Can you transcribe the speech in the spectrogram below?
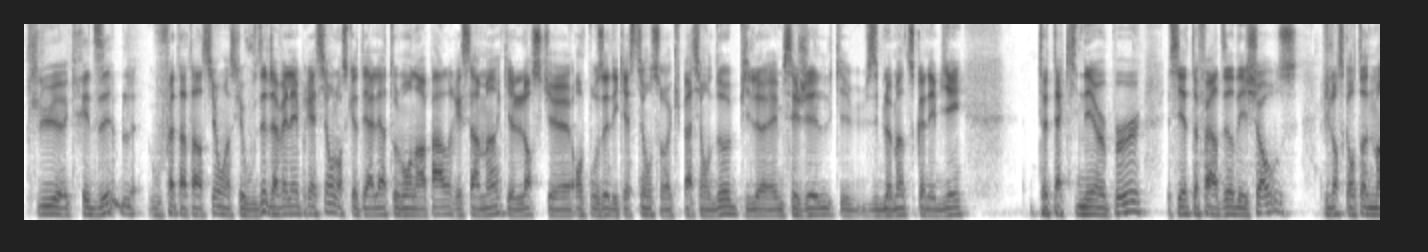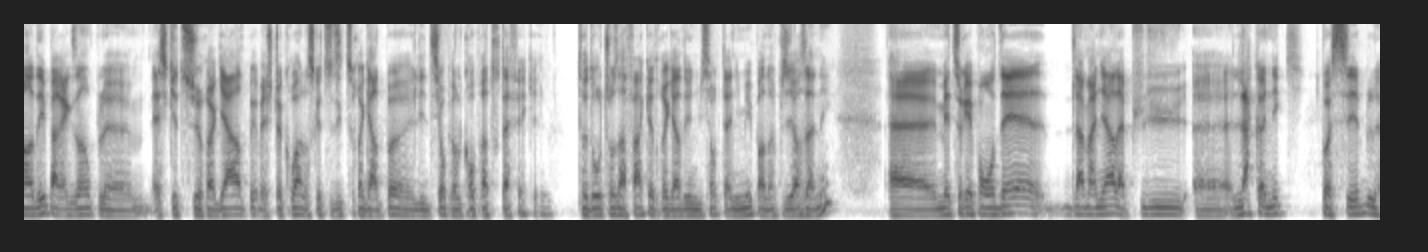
plus euh, crédibles, vous faites attention à ce que vous dites. J'avais l'impression, lorsque tu es allé à Tout le monde en parle récemment, que lorsque on te posait des questions sur Occupation Double, puis le MC Gilles, qui visiblement tu connais bien, te taquinait un peu, essayait de te faire dire des choses. Puis lorsqu'on t'a demandé, par exemple, euh, est-ce que tu regardes, ben, je te crois lorsque tu dis que tu regardes pas l'édition, puis on le comprend tout à fait, que tu as d'autres choses à faire que de regarder une émission que tu as animée pendant plusieurs années. Euh, mais tu répondais de la manière la plus euh, laconique possible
